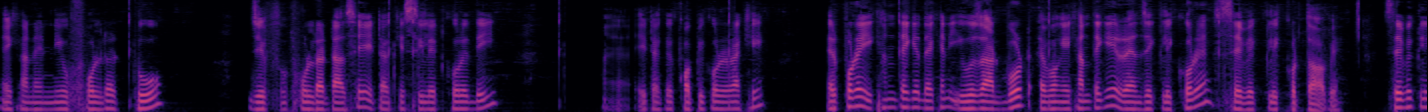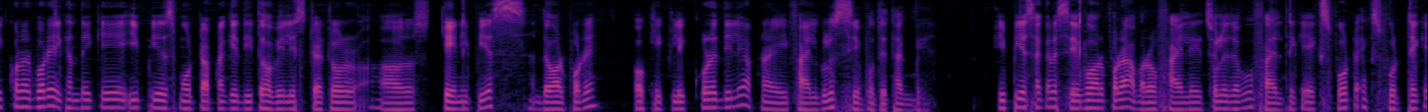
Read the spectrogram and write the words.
এখানে নিউ ফোল্ডার টু যে ফোল্ডারটা আছে, এটাকে সিলেক্ট করে দেই। এটাকে কপি করে রাখি। এরপরে এখান থেকে দেখেন ইউজ আর্টবোর্ড এবং এখান থেকে রেঞ্জে ক্লিক করে সেভে ক্লিক করতে হবে। সেভে ক্লিক করার পরে এখান থেকে ইপিএস মোডটা আপনাকে দিতে হবে ইলিস্ট্রেটর টেন ইপিএস দেওয়ার পরে। ওকে ক্লিক করে দিলে আপনার এই ফাইলগুলো সেভ হতে থাকবে। ইপিএস আকারে সেভ হওয়ার পরে আবারও ফাইলে চলে যাব। ফাইল থেকে এক্সপোর্ট এক্সপোর্ট থেকে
